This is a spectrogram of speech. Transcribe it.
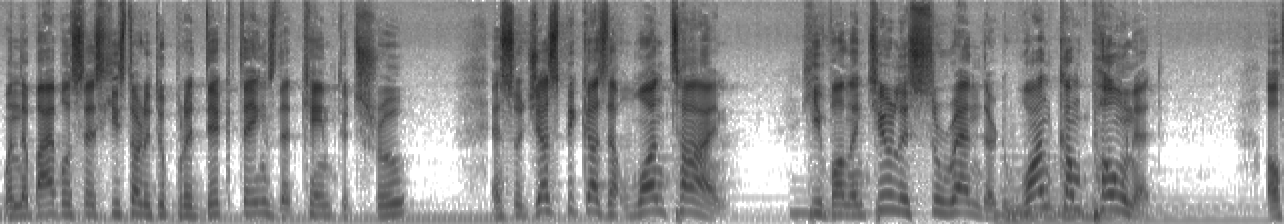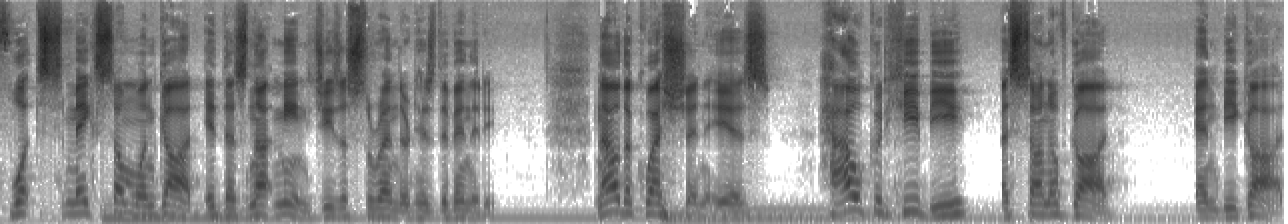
when the Bible says he started to predict things that came to true. And so just because at one time he voluntarily surrendered one component of what makes someone God, it does not mean Jesus surrendered his divinity. Now the question is, how could he be a son of God and be God?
